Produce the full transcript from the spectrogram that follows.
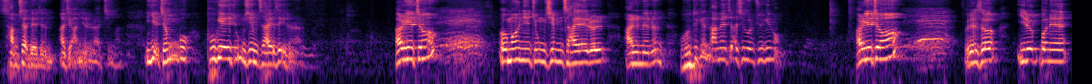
3차 대전 아직 안 일어났지만 이게 전부 북의 중심 사회에서 일어나는 거예요. 알겠죠? 네. 어머니 중심 사회를 알면은 어떻게 남의 자식을 죽이노? 알겠죠? 네. 그래서 1억 번의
